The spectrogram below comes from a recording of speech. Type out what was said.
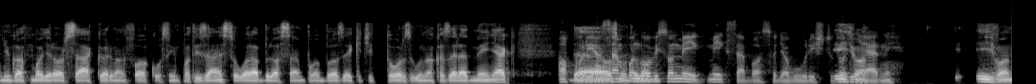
Nyugat-Magyarország körben Falkó szimpatizálni, szóval ebből a szempontból azért kicsit torzulnak az eredmények. Akkor de ilyen szempontból gondolom, viszont még, még szebb az, hogy a Woolridge is tudott így van, nyerni. Így van,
